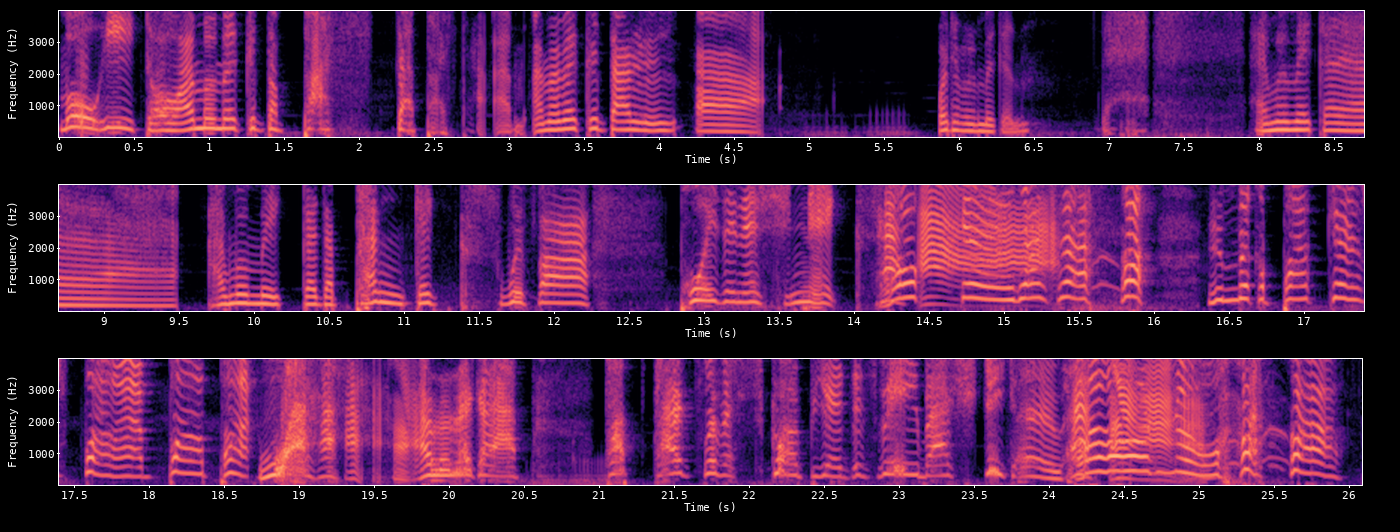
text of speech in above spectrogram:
Mojito. I'm gonna make it the pasta pasta. I'm, I'm gonna make it the, uh, what am I making? I'm gonna make a, I'm gonna make uh, the pancakes with, uh, poisonous snakes. Okay, that's uh, you make a podcast. Pa, pa. Wow, I'm gonna make a Pop Tarts with a scorpion. It's me, Mosquito. Oh no!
